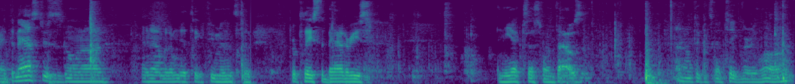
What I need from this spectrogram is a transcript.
right, the Masters is going on right now, but I'm gonna take a few minutes to replace the batteries in the XS1000. I don't think it's gonna take very long.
